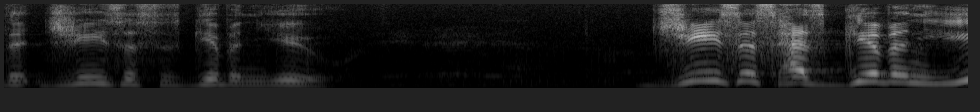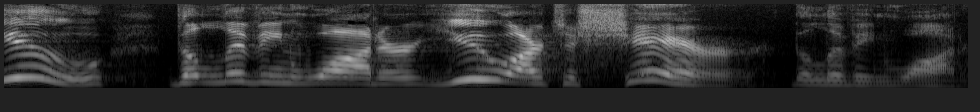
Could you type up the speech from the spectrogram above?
that Jesus has given you. Jesus has given you the living water. You are to share the living water.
